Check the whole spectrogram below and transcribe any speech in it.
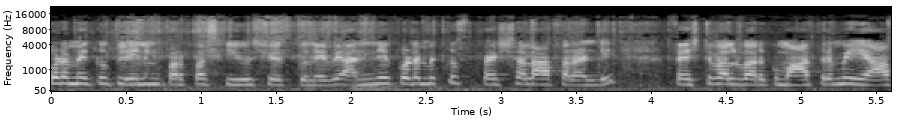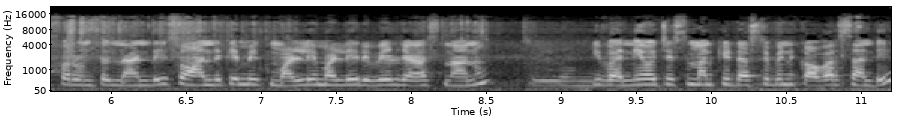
కూడా మీకు క్లీనింగ్ పర్పస్కి యూజ్ చేసుకునేవి. అన్ని కూడా మీకు స్పెషల్ ఆఫర్ అండి. ఫెస్టివల్ వరకు మాత్రమే ఈ ఆఫర్ ఉంటుందండి. సో అందుకే మీకు మళ్ళీ మళ్ళీ రివీల్ చేస్తున్నాను. ఇవన్నీ వచ్చేసి మనకి డస్ట్బిన్ కవర్స్ అండి.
